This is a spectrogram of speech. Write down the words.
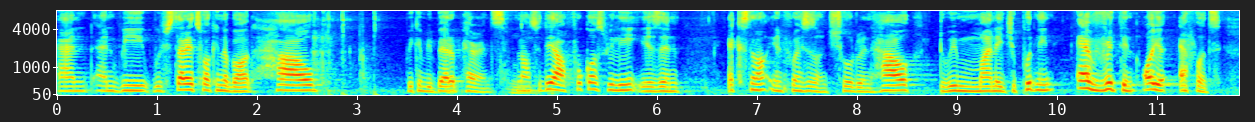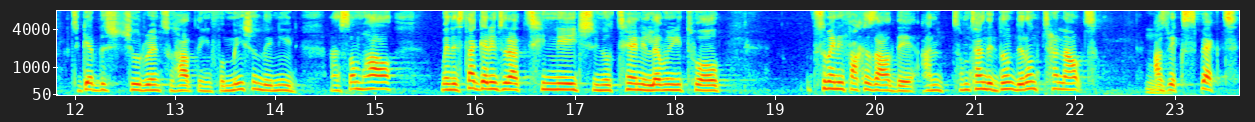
And, and we, we've started talking about how we can be better parents. Now today our focus really is in external influences on children. How do we manage? You put in everything, all your efforts to get these children to have the information they need. And somehow when they start getting to that teenage, you know, 10, 11, 12, so many factors out there and sometimes they don't, they don't turn out as we expect.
